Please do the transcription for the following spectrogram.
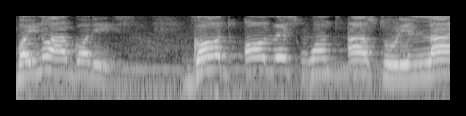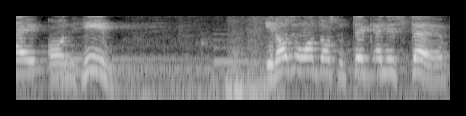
But you know how God is. God always wants us to rely on him he doesn't want us to take any step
